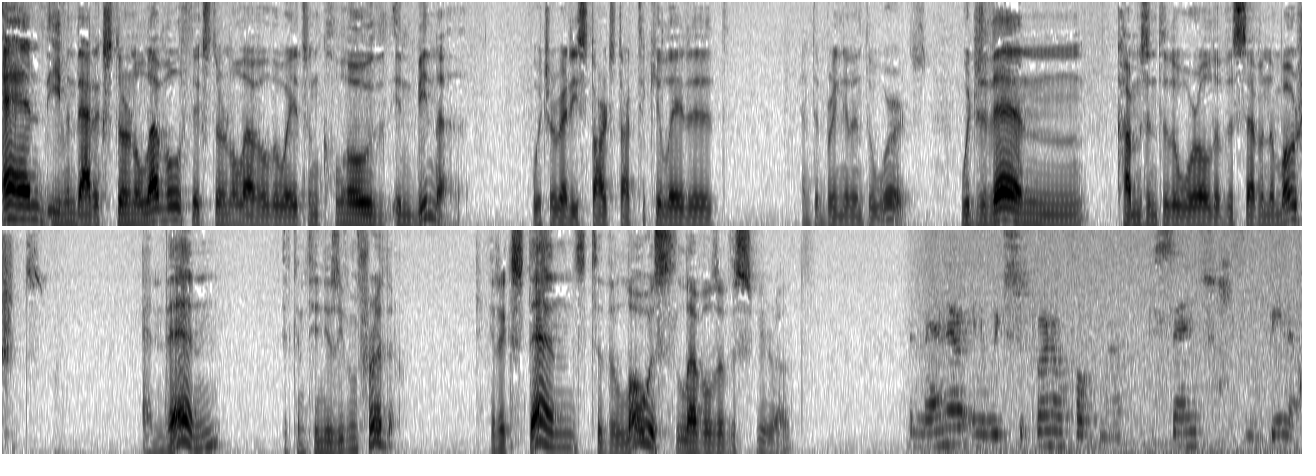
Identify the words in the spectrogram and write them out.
And even that external level, the external level, the way it's enclosed in Bina, which already starts to articulate it and to bring it into words, which then comes into the world of the seven emotions. And then it continues even further. It extends to the lowest levels of the Sfirot. The manner in which supernal Chokhmah descends through Bina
